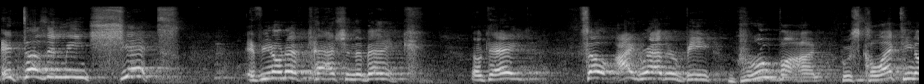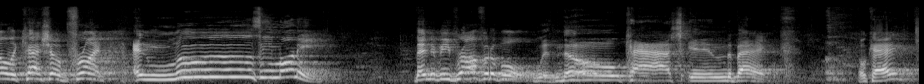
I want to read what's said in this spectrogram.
It doesn't mean shit if you don't have cash in the bank, okay? So I'd rather be Groupon, who's collecting all the cash up front and losing money, than to be profitable with no cash in the bank. Okay?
